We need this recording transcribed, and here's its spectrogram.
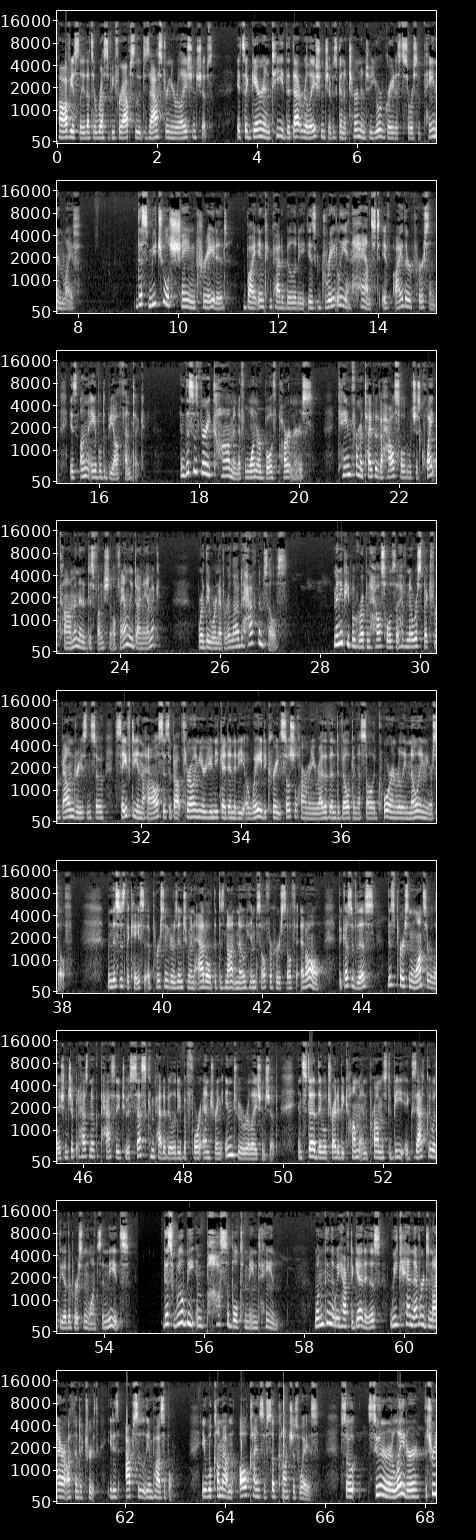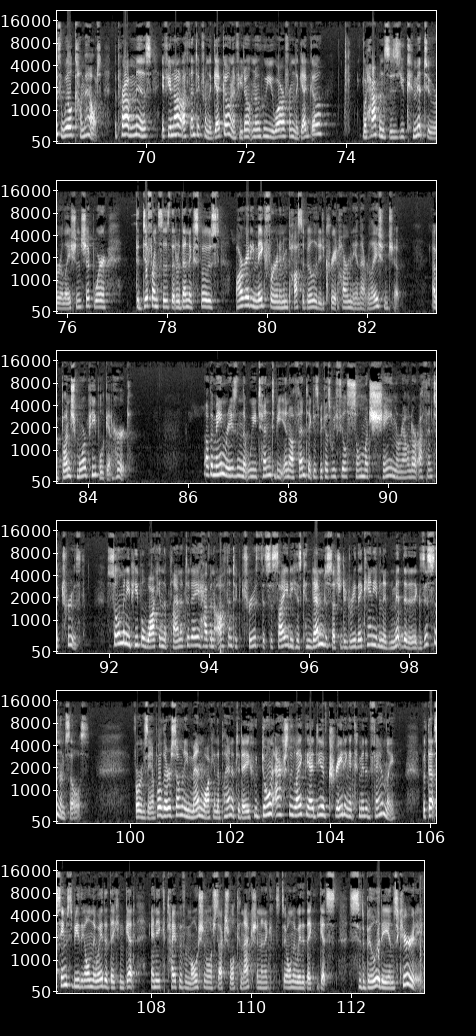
Obviously, that's a recipe for absolute disaster in your relationships. It's a guarantee that that relationship is going to turn into your greatest source of pain in life. This mutual shame created by incompatibility is greatly enhanced if either person is unable to be authentic. And this is very common if one or both partners came from a type of a household which is quite common in a dysfunctional family dynamic, where they were never allowed to have themselves. Many people grow up in households that have no respect for boundaries, and so safety in the house is about throwing your unique identity away to create social harmony rather than developing a solid core and really knowing yourself. When this is the case, a person grows into an adult that does not know himself or herself at all. Because of this, this person wants a relationship but has no capacity to assess compatibility before entering into a relationship. Instead, they will try to become and promise to be exactly what the other person wants and needs. This will be impossible to maintain. One thing that we have to get is we can never deny our authentic truth. It is absolutely impossible. It will come out in all kinds of subconscious ways. So sooner or later, the truth will come out. The problem is, if you're not authentic from the get go, and if you don't know who you are from the get go, what happens is you commit to a relationship where the differences that are then exposed already make for an impossibility to create harmony in that relationship. A bunch more people get hurt. Now, the main reason that we tend to be inauthentic is because we feel so much shame around our authentic truth. So many people walking the planet today have an authentic truth that society has condemned to such a degree they can't even admit that it exists in themselves. For example, there are so many men walking the planet today who don't actually like the idea of creating a committed family. But that seems to be the only way that they can get any type of emotional or sexual connection, and it's the only way that they can get suitability and security.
